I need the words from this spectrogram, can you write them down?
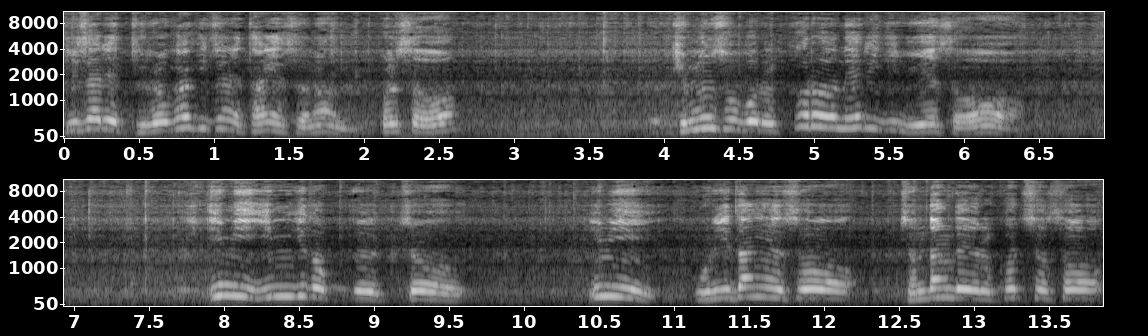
이 자리에 들어가기 전에 당에서는 벌써 김문수 후보를 끌어내리기 위해서 이미 임기도 어, 저 이미 우리 당에서 전당대회를 거쳐서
